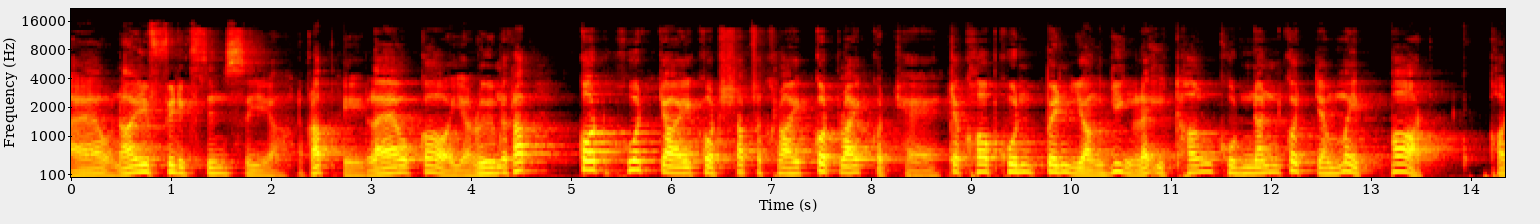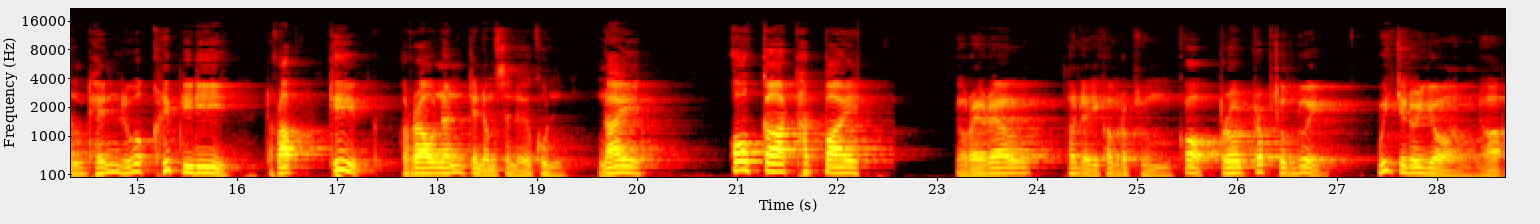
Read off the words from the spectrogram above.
แล้วใน Phoenix Sincere นะครับ แล้วก็อย่าลืมนะครับ กดหัวใจกด Subscribe กดไลค์กดแชร์ จะขอบคุณเป็นอย่างยิ่งและอีกทั้งคุณนั้นก็จะไม่พลาดคอนเทนต์หรือว่าคลิปดีๆ นะครับ ที่เรานั้นจะนำเสนอคุณในโอกาสถัดไปอย่างไรแล้ว ท่านใดที่เข้ามารับชม ก็โปรดรับชมด้วย วิจารณญาณนะฮะ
